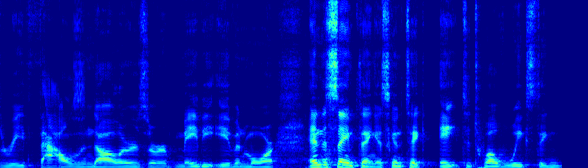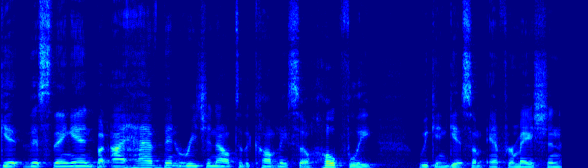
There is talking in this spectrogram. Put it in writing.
$3,000 or maybe even more. And the same thing, it's going to take 8 to 12 weeks to get this thing in, but I have been reaching out to the company, so hopefully we can get some information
